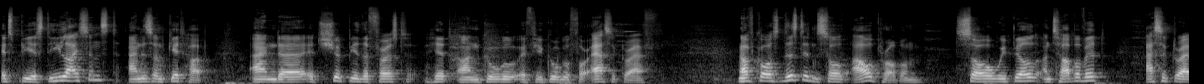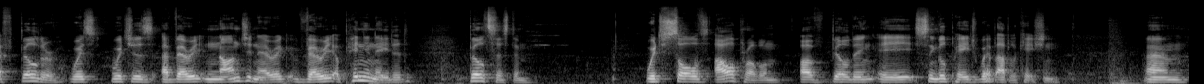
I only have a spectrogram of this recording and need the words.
it's BSD licensed, and it's on GitHub. And uh, it should be the first hit on Google if you Google for Asset Graph. Now, of course, this didn't solve our problem. So we built on top of it Asset Graph Builder, which, which is a very non-generic, very opinionated build system, which solves our problem of building a single page web application. Um,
